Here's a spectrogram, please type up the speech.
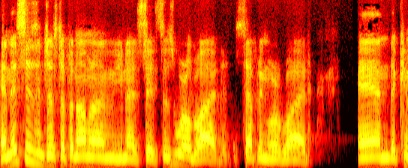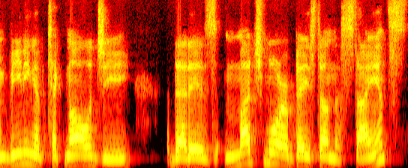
And this isn't just a phenomenon in the United States, this is worldwide. It's happening worldwide. And the convening of technology that is much more based on the science.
